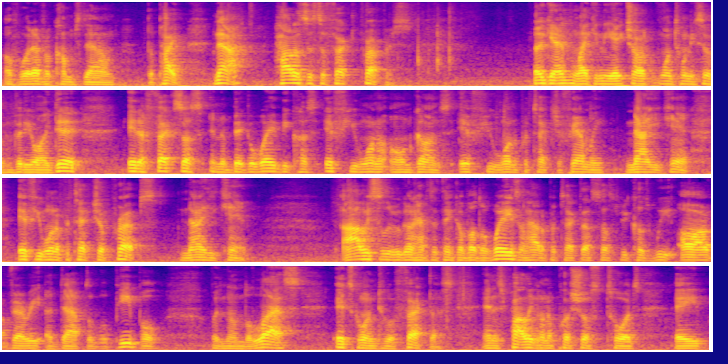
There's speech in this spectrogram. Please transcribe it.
of whatever comes down the pipe. Now, how does this affect preppers? Again, like in the HR 127 video I did, it affects us in a bigger way because if you want to own guns, if you want to protect your family, now you can. If you want to protect your preps, now you can. Obviously, we're going to have to think of other ways on how to protect ourselves because we are very adaptable people. But nonetheless, it's going to affect us. And it's probably going to push us towards a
